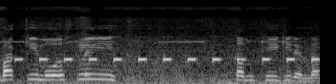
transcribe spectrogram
ਬਾਕੀ ਮੋਸਟਲੀ ਕੰਮ ਠੀਕ ਹੀ ਰਹਿੰਦਾ।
